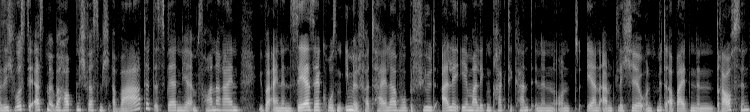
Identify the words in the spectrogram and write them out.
Also ich wusste erstmal überhaupt nicht, was mich erwartet. Es werden ja im Vornherein über einen sehr, sehr großen E-Mail-Verteiler, wo gefühlt alle ehemaligen Praktikantinnen und Ehrenamtliche und Mitarbeitenden drauf sind,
